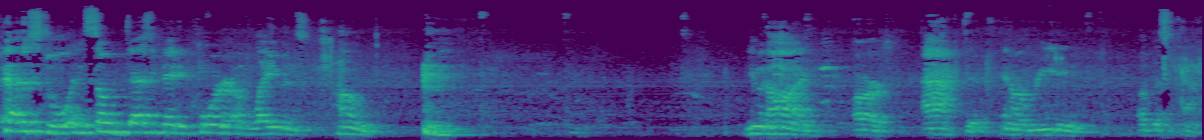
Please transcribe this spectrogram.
pedestal in some designated corner of Laban's home. you and I are active in our reading of this account.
